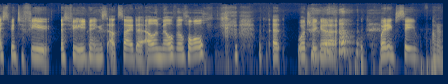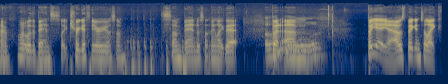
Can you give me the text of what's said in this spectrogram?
I spent a few a few evenings outside uh, Ellen Melville Hall, at, watching uh, waiting to see I don't know what were the bands like Trigger Theory or some some band or something like that. But, um, But yeah, yeah, I was big into like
